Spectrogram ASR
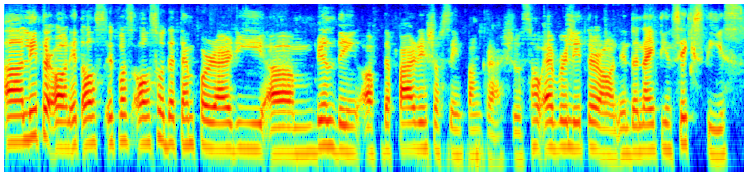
uh, later on, it also it was also the temporary um, building of the parish of Saint Pancratius. However, later on in the 1960s,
